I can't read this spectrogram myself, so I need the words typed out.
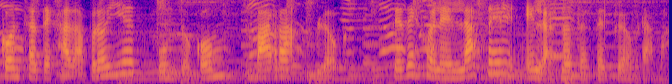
conchatejadaproject.com barra blog. Te dejo el enlace en las notas del programa.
